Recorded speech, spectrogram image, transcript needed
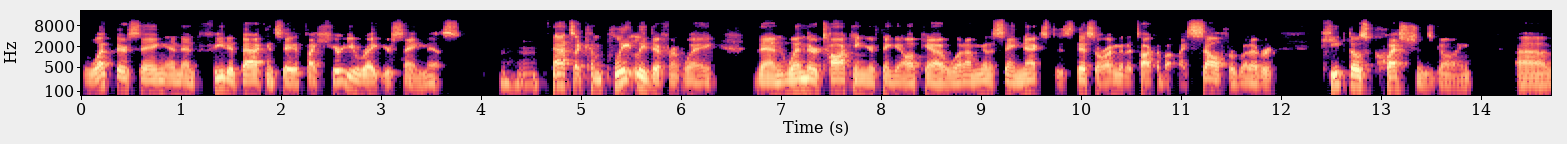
what they're saying and then feed it back and say, if I hear you right, you're saying this. Mm-hmm. That's a completely different way than when they're talking, you're thinking, okay, what I'm going to say next is this, or I'm going to talk about myself or whatever. Keep those questions going. Uh,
